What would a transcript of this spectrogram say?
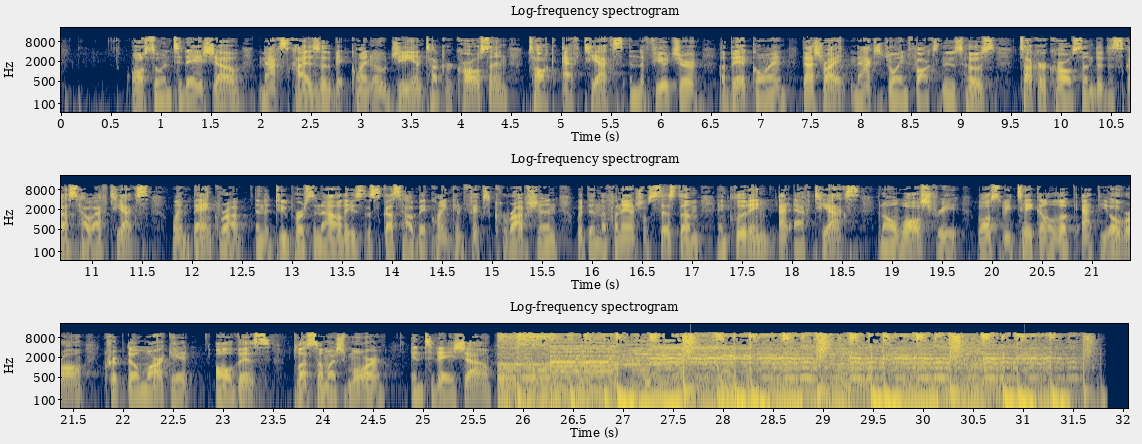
Also in today's show, Max Keiser, the Bitcoin OG, and Tucker Carlson talk FTX in the future of Bitcoin. That's right. Max joined Fox News host Tucker Carlson to discuss how FTX went bankrupt and the two personalities discuss how Bitcoin can fix corruption within the financial system, including at FTX and on Wall Street. We'll also be taking a look at the overall crypto market. All this plus so much more in today's show.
